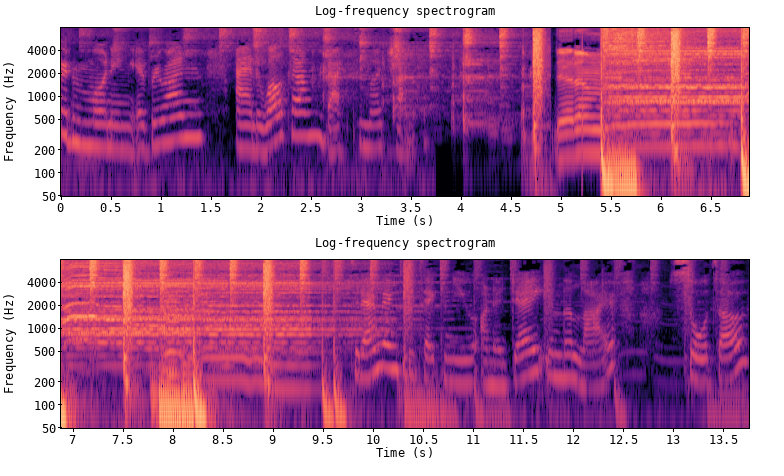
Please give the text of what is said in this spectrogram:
Good morning everyone and welcome back to my channel. Today I'm going to be taking you on a day in the life, sort of.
